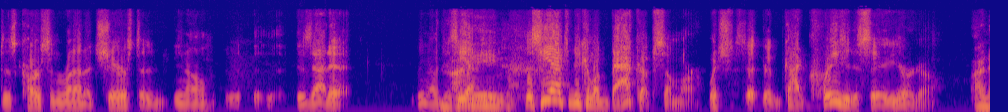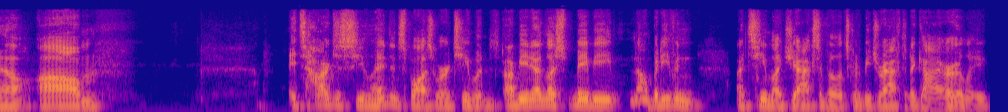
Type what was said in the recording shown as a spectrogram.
does Carson run out of chairs to, you know, is that it? You know, does he I have mean- to, does he have to become a backup somewhere? Which it got crazy to say a year ago. I know. Um, it's hard to see landing spots where a team would. I mean, unless maybe no, but even a team like Jacksonville, it's going to be drafting a guy early.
